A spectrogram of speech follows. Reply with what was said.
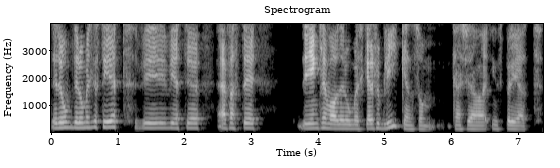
det, rom, det romerska styret. Vi vet ju, även fast det, det egentligen var den romerska republiken som kanske har inspirerat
